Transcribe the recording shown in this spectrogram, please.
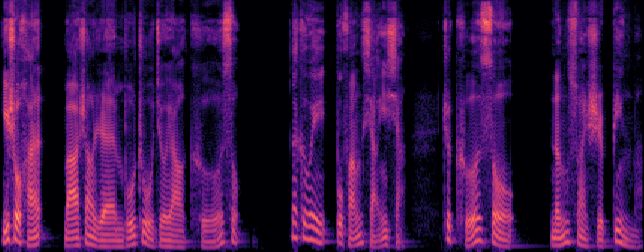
一受寒，马上忍不住就要咳嗽。那各位不妨想一想，这咳嗽能算是病吗？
